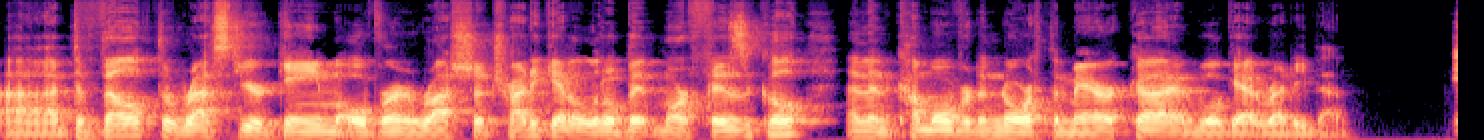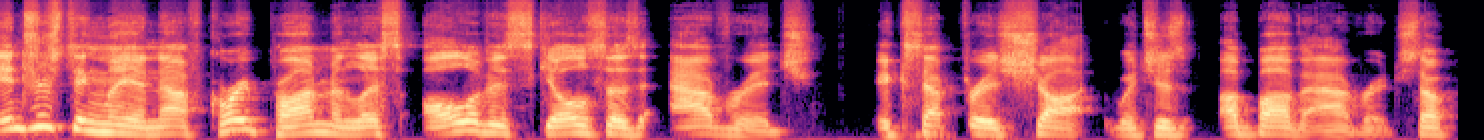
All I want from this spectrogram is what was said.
uh, develop the rest of your game over in Russia, try to get a little bit more physical, and then come over to North America and we'll get ready then. Interestingly enough, Corey Pronman lists all of his skills as average, except for his shot, which is above average. So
